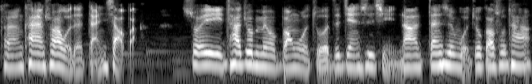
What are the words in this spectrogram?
可能看得出来我的胆小吧，所以他就没有帮我做这件事情。那但是我就告诉他，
